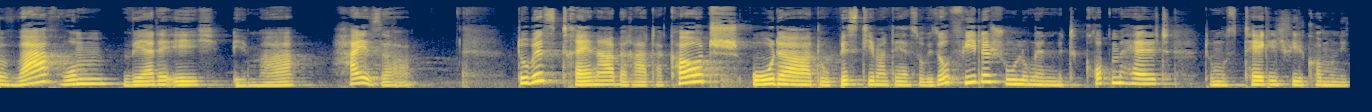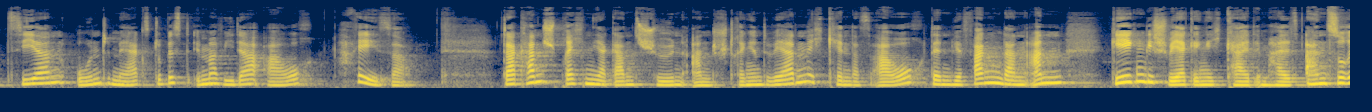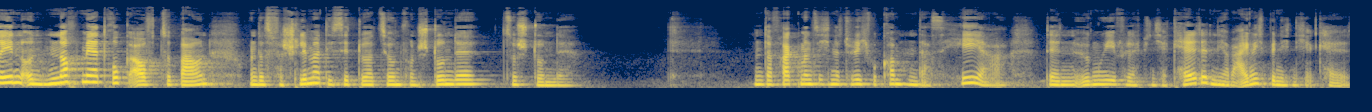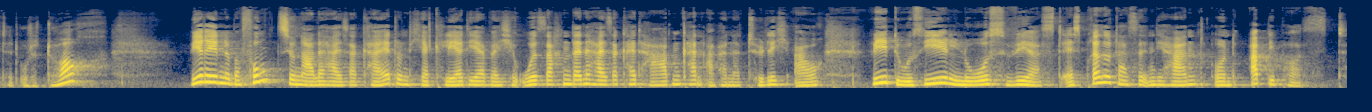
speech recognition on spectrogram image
Warum werde ich immer heiser? Du bist Trainer, Berater, Coach oder du bist jemand, der sowieso viele Schulungen mit Gruppen hält. Du musst täglich viel kommunizieren und merkst, du bist immer wieder auch heiser. Da kann Sprechen ja ganz schön anstrengend werden. Ich kenne das auch, denn wir fangen dann an, gegen die Schwergängigkeit im Hals anzureden und noch mehr Druck aufzubauen und das verschlimmert die Situation von Stunde zu Stunde. Und da fragt man sich natürlich, wo kommt denn das her? Denn irgendwie, vielleicht bin ich erkältet, nee, aber eigentlich bin ich nicht erkältet. Oder doch? Wir reden über funktionale Heiserkeit und ich erkläre dir, welche Ursachen deine Heiserkeit haben kann, aber natürlich auch, wie du sie loswirst. Espresso-Tasse in die Hand und ab die Post.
